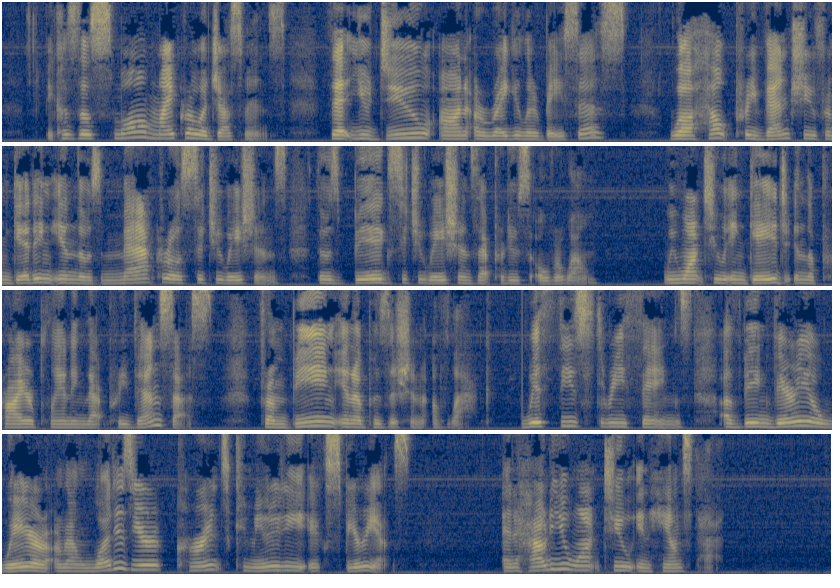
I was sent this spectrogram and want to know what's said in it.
because those small micro adjustments that you do on a regular basis will help prevent you from getting in those macro situations, those big situations that produce overwhelm. We want to engage in the prior planning that prevents us from being in a position of lack. With these three things of being very aware around what is your current community experience and how do you want to enhance that?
